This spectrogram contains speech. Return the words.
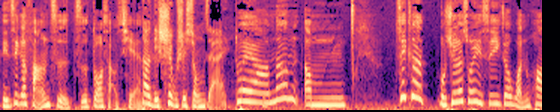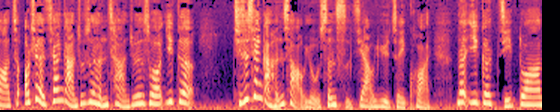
你这个房子值多少钱，到底是不是凶宅？对啊，那嗯，这个我觉得所以是一个文化，而且香港就是很惨，就是说一个。其实香港很少有生死教育这一块，那一个极端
